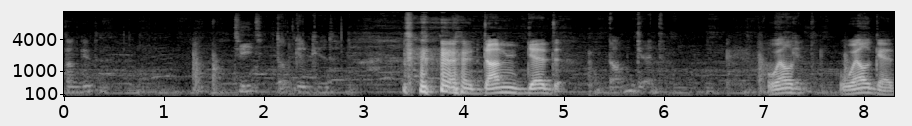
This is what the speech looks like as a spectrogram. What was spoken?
Done good. Teat. Done good, kid. Done good. Done good. Well, Good. well good.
